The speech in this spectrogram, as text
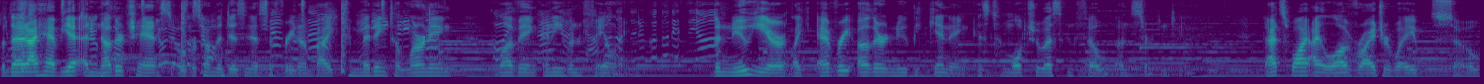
but that I have yet another chance to overcome the dizziness of freedom by committing to learning, loving, and even failing. The new year, like every other new beginning, is tumultuous and filled with uncertainty. That's why I love Ride Your Wave so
